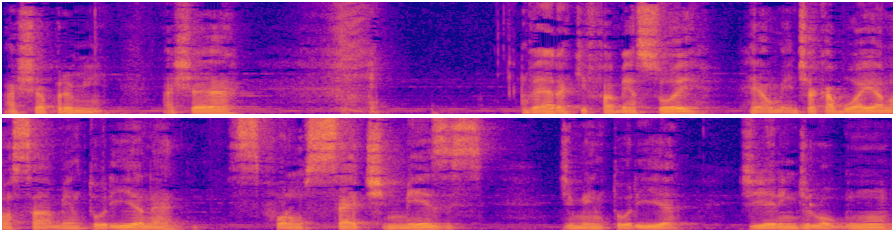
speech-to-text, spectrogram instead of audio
axé para mim. Axé, Vera, que Fá abençoe. Realmente acabou aí a nossa mentoria, né? Foram sete meses de mentoria de Eren de Logum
